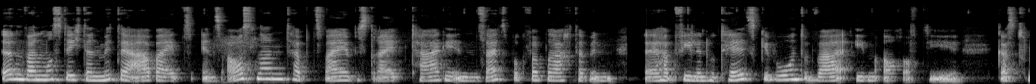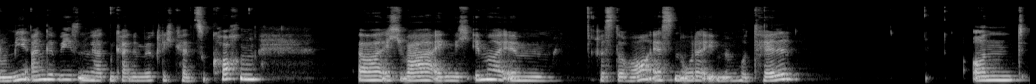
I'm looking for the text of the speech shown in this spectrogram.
Irgendwann musste ich dann mit der Arbeit ins Ausland, habe zwei bis drei Tage in Salzburg verbracht, habe äh, hab viel in Hotels gewohnt und war eben auch auf die Gastronomie angewiesen. Wir hatten keine Möglichkeit zu kochen. Äh, ich war eigentlich immer im Restaurant essen oder eben im Hotel. Und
